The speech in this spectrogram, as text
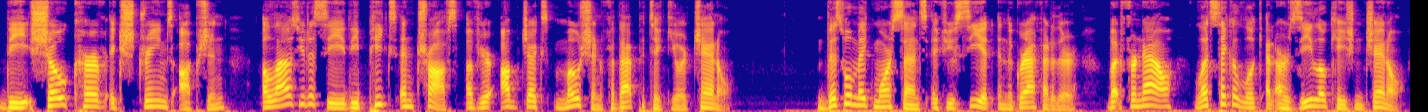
The Show Curve Extremes option allows you to see the peaks and troughs of your object's motion for that particular channel. This will make more sense if you see it in the graph editor, but for now, let's take a look at our Z location channel.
